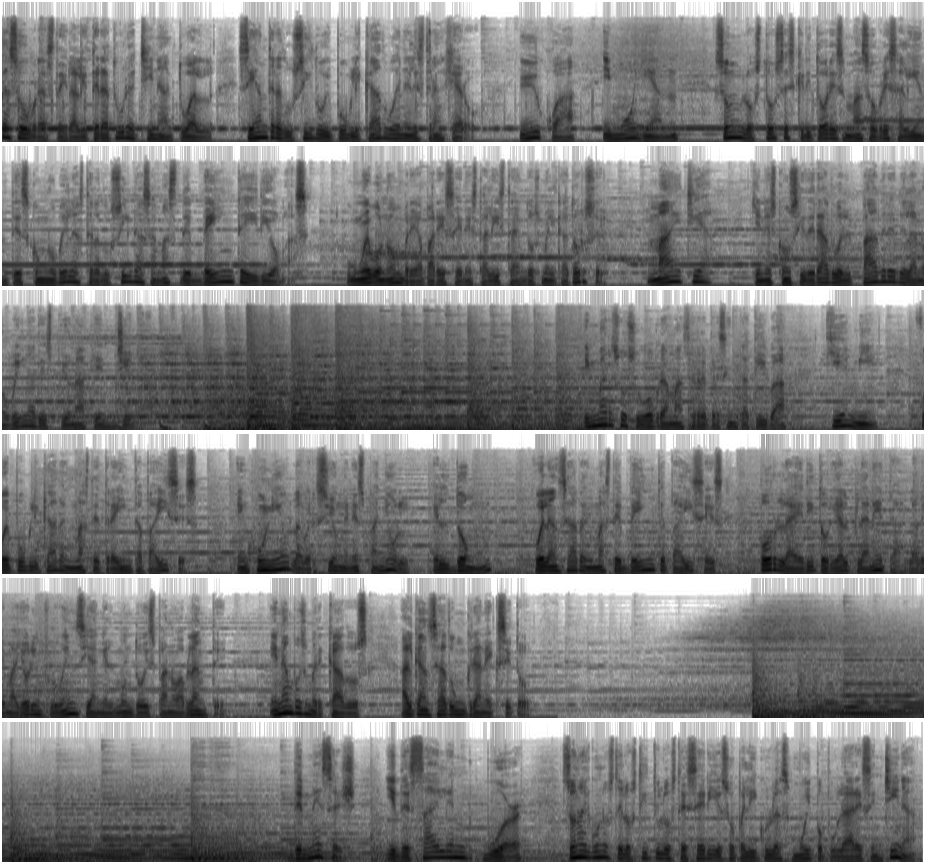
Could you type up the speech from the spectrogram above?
Pocas obras de la literatura china actual se han traducido y publicado en el extranjero. Yu Hua y Mo Yan son los dos escritores más sobresalientes con novelas traducidas a más de 20 idiomas. Un nuevo nombre aparece en esta lista en 2014, Mai Jia, quien es considerado el padre de la novela de espionaje en China. En marzo su obra más representativa, Kie Mi, fue publicada en más de 30 países. En junio, la versión en español, El Don, fue lanzada en más de 20 países por la editorial Planeta, la de mayor influencia en el mundo hispanohablante. En ambos mercados ha alcanzado un gran éxito. The Message y The Silent War son algunos de los títulos de series o películas muy populares en China.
